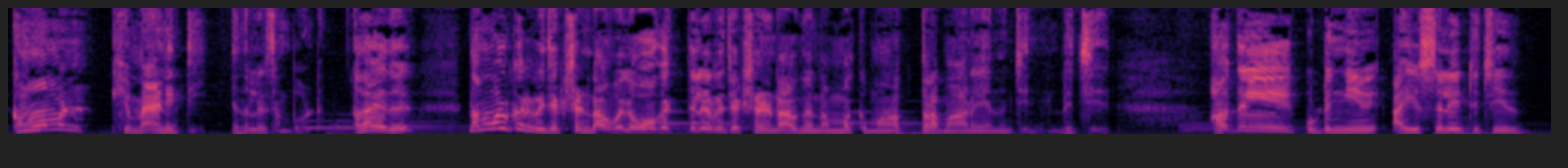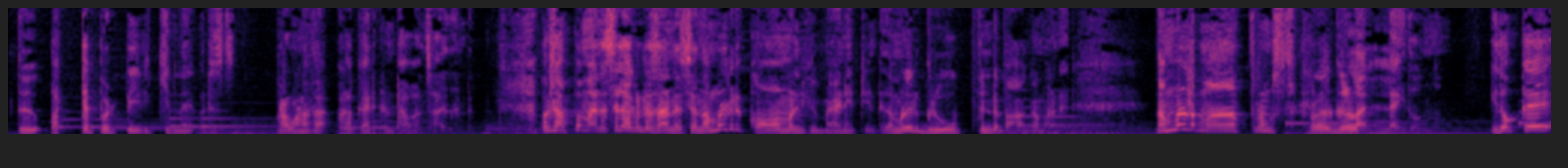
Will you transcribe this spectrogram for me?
കോമൺ ഹ്യൂമാനിറ്റി എന്നുള്ളൊരു സംഭവമുണ്ട്. അതായത് നമ്മൾക്കൊരു റിജക്ഷൻ ഉണ്ടാകുമ്പോൾ ലോകത്തിൽ റിജക്ഷൻ ഉണ്ടാകുന്നത് നമുക്ക് മാത്രമാണ് എന്ന് ചിന്തിച്ച് അതിൽ കുടുങ്ങി ഐസൊലേറ്റ് ചെയ്ത് ഒറ്റപ്പെട്ടിരിക്കുന്ന ഒരു പ്രവണത ആൾക്കാർക്ക് ഉണ്ടാവാൻ സാധ്യതയുണ്ട്. പക്ഷെ അപ്പം മനസ്സിലാക്കേണ്ട സാധനം വെച്ചാൽ നമ്മളുടെ ഒരു കോമൺ ഹ്യൂമാനിറ്റി ഉണ്ട്. നമ്മളൊരു ഗ്രൂപ്പിന്റെ ഭാഗമാണ്. നമ്മളുടെ മാത്രം സ്ട്രഗിൾ അല്ല ഇതൊന്നും. ഇതൊക്കെ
